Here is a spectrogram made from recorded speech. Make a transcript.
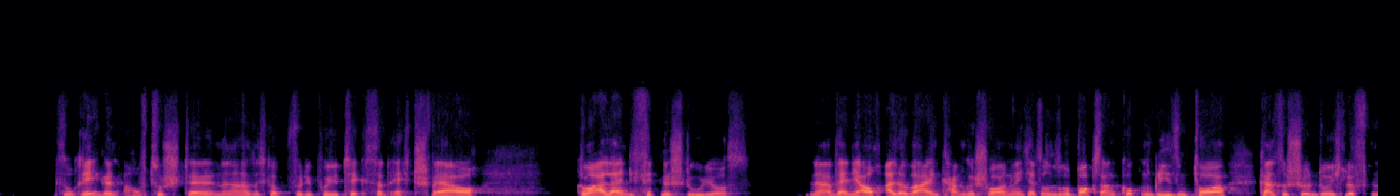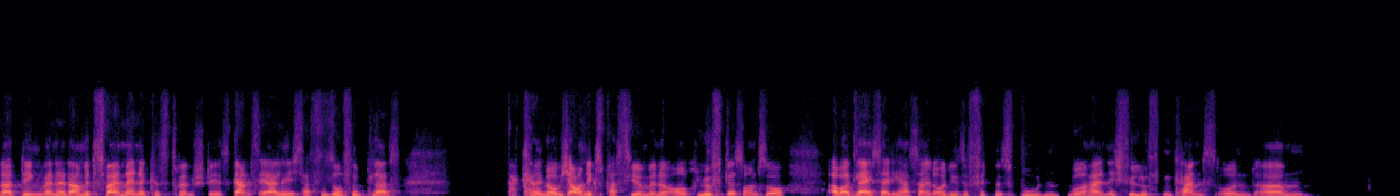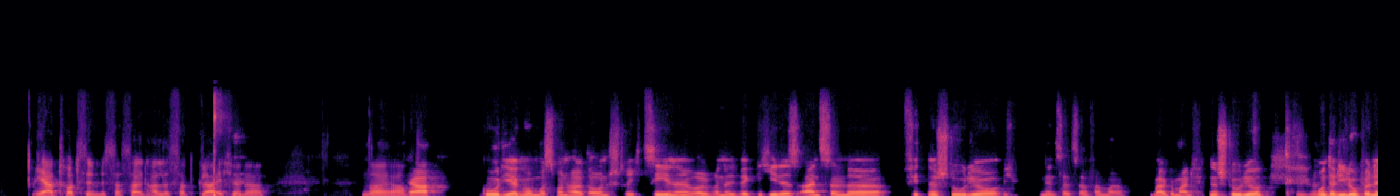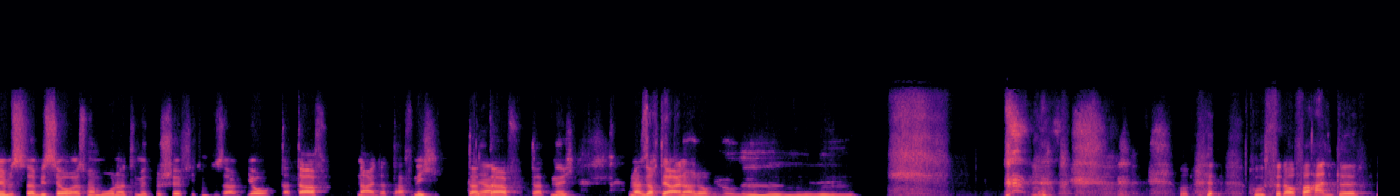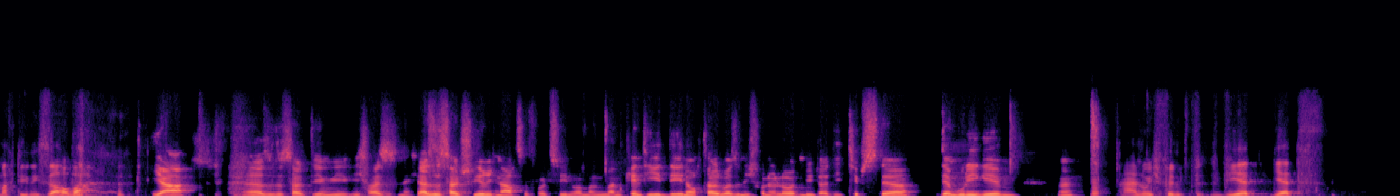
so Regeln aufzustellen. Ne? Also ich glaube, für die Politik ist das echt schwer auch. Guck mal, allein die Fitnessstudios ne, werden ja auch alle über einen Kamm geschoren. Wenn ich jetzt unsere Box angucke, ein Riesentor, kannst du schön durchlüften, das Ding, wenn du da mit zwei Mannekes drin stehst. Ganz ehrlich, hast du so viel Platz, da kann, glaube ich, auch nichts passieren, wenn du auch lüftest und so. Aber gleichzeitig hast du halt auch diese Fitnessbuden, wo du halt nicht viel lüften kannst. Und ähm, ja, trotzdem ist das halt alles das Gleiche, ne? Naja. Ja, gut, irgendwo muss man halt auch einen Strich ziehen, ne? weil wenn wirklich jedes einzelne Fitnessstudio, ich nenne es jetzt einfach mal allgemein Fitnessstudio, mhm. unter die Lupe nimmst, da bist du ja auch erstmal Monate mit beschäftigt, um zu sagen, jo, das darf, nein, das darf nicht, das ja. darf, das nicht. Und dann sagt der eine halt auch, Hustet auf der Hantel, macht die nicht sauber. Ja, also das ist halt irgendwie, ich weiß es nicht. Also es ist halt schwierig nachzuvollziehen, weil man, man kennt die Ideen auch teilweise nicht von den Leuten, die da die Tipps der, der Mutti mhm. geben. Ja, ja nur ich finde, wird jetzt,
